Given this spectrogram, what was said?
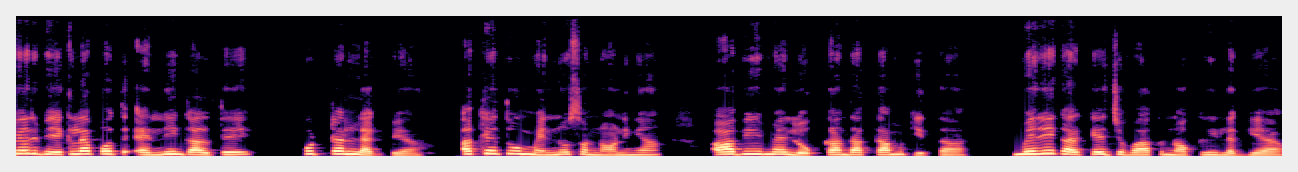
ਫਿਰ ਵੇਖਲਾ ਪੁੱਤ ਐਨੀ ਗੱਲ ਤੇ ਕੁੱਟਣ ਲੱਗ ਪਿਆ। ਅਖੇ ਤੂੰ ਮੈਨੂੰ ਸੁਣਾਉਣੀਆਂ, ਆ ਵੀ ਮੈਂ ਲੋਕਾਂ ਦਾ ਕੰਮ ਕੀਤਾ, ਮੇਰੇ ਕਰਕੇ ਜਵਾਕ ਨੌਕਰੀ ਲੱਗਿਆ।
